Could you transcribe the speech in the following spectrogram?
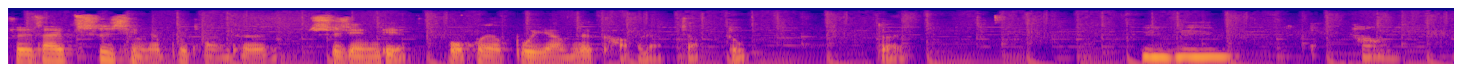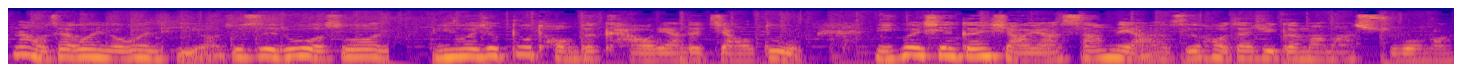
所以在事情的不同的时间点，我会有不一样的考量角度。对，嗯哼，好，那我再问一个问题哦，就是如果说你会就不同的考量的角度，你会先跟小杨商量了之后再去跟妈妈说吗？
